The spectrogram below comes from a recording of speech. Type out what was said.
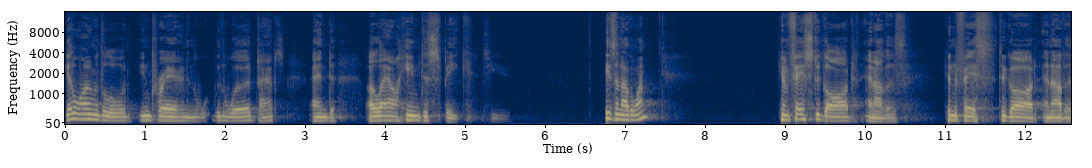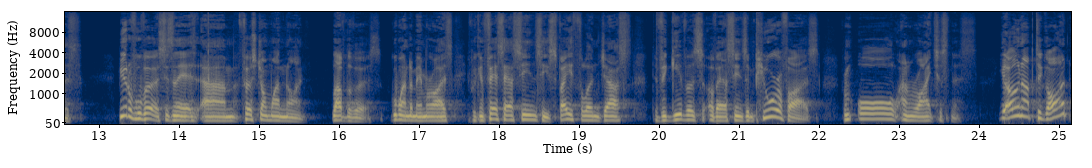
Get alone with the Lord in prayer and the, with the word, perhaps, and allow Him to speak to you. Here's another one confess to God and others confess to God and others. Beautiful verse, isn't there? Um, 1 John 1 9. Love the verse. Good one to memorize. If we confess our sins, he's faithful and just to forgive us of our sins and purify us from all unrighteousness. You own up to God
